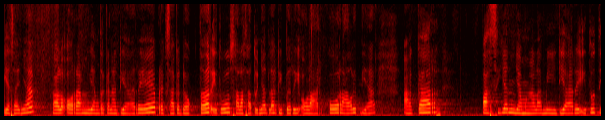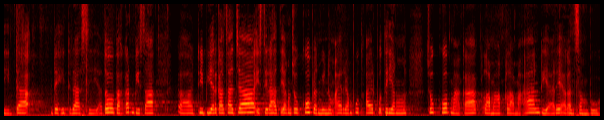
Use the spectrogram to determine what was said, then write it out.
Biasanya kalau orang yang terkena diare periksa ke dokter itu salah satunya adalah diberi oralit ya agar pasien yang mengalami diare itu tidak dehidrasi atau bahkan bisa uh, dibiarkan saja istirahat yang cukup dan minum air yang put air putih yang cukup maka lama kelamaan diare akan sembuh.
